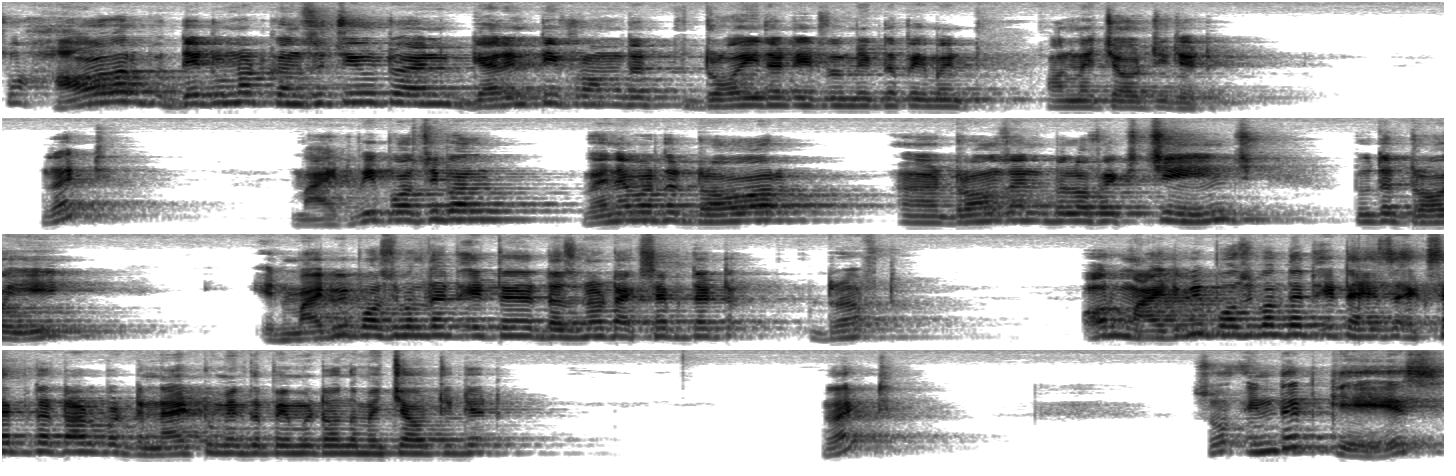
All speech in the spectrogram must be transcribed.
so however they do not constitute a guarantee from the drawee that it will make the payment on maturity date. Right? Might be possible whenever the drawer uh, draws an bill of exchange to the drawee it might be possible that it uh, does not accept that draft. Or might be possible that it has accepted the draft but denied to make the payment on the maturity date. Right? So in that case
